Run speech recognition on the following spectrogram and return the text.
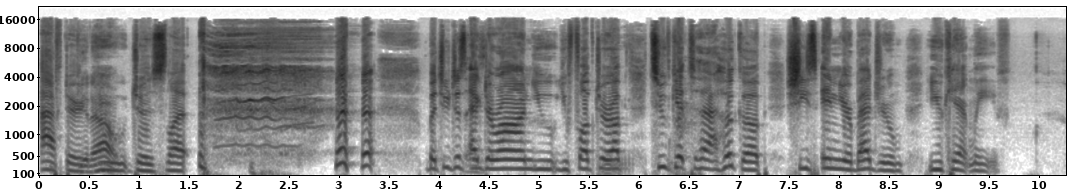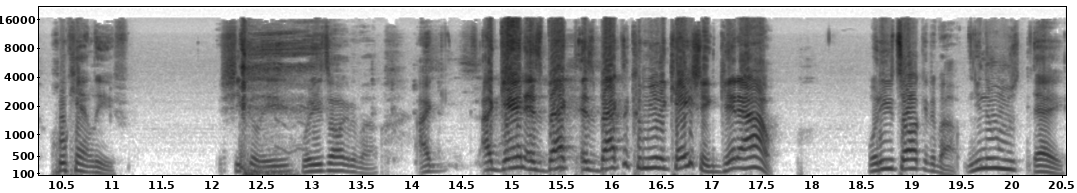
after Get you out. just let? But you just egged her on. You you flubbed her up to get to that hookup. She's in your bedroom. You can't leave. Who can't leave? She can leave. what are you talking about? I again, it's back. It's back to communication. Get out. What are you talking about? You knew. Hey,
